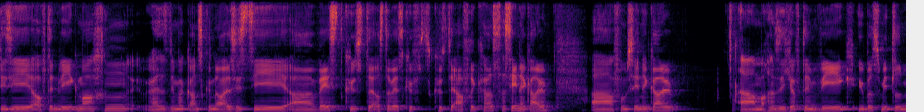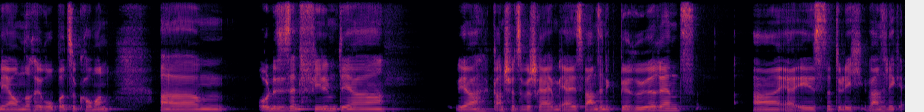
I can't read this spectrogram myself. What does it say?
die sie auf den Weg machen. Ich weiß es nicht mehr ganz genau. Es ist die äh, Westküste, aus der Westküste Afrikas, Senegal. Äh, vom Senegal äh, machen sich auf den Weg übers Mittelmeer, um nach Europa zu kommen. Ähm, und es ist ein Film, der, ja, ganz schwer zu beschreiben. Er ist wahnsinnig berührend. Äh, er ist natürlich wahnsinnig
